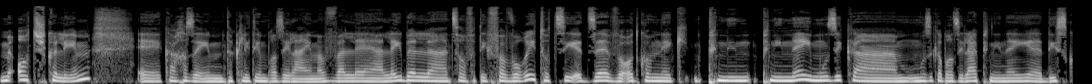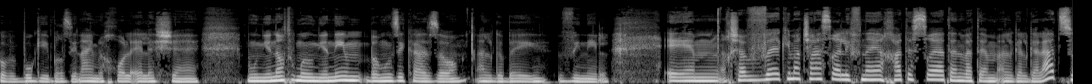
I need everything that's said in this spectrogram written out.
מאות שקלים, אה, ככה זה עם תקליטים ברזילאים, אבל אה, הלייבל הצרפתי פבוריט הוציא את זה ועוד כל מיני פניני מוזיקה, מוזיקה ברזילאי, פניני אה, דיסקו ובוגי ברזילאים לכל אלה שמעוניינות ומעוניינים במוזיקה הזו על גבי ויניל. עכשיו כמעט 19 לפני 11 אתן ואתם על גלגלצ,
